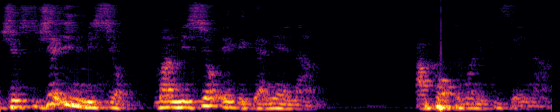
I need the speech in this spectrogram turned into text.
j'ai une mission. Ma mission est de gagner un âme. Apporte-moi le fils et un âme.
